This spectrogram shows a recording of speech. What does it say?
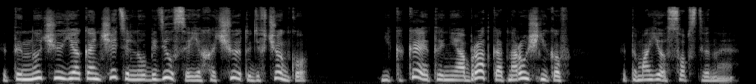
Этой ночью я окончательно убедился, я хочу эту девчонку. Никакая это не обратка от наручников, это мое собственное.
